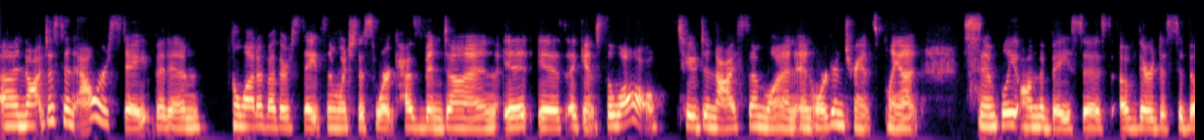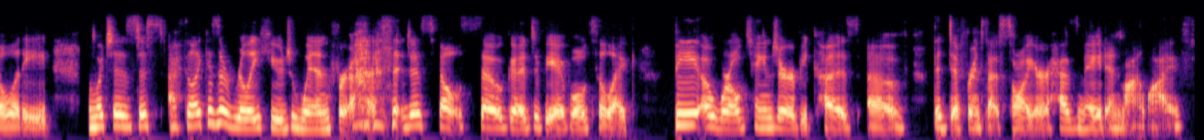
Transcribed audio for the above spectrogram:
uh, not just in our state, but in a lot of other states in which this work has been done, it is against the law to deny someone an organ transplant simply on the basis of their disability, which is just, I feel like is a really huge win for us. It just felt so good to be able to like be a world changer because of the difference that Sawyer has made in my life.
